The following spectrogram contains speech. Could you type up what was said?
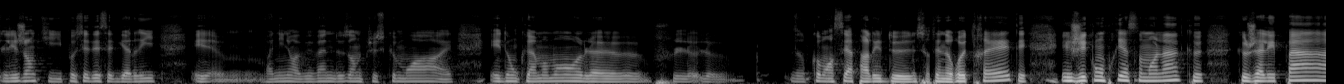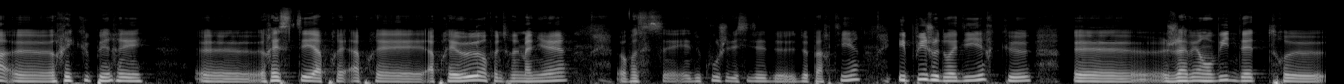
les gens qui possédaient cette galerie, et Vanino avait 22 ans de plus que moi, et, donc à un moment, le, ils ont commencé à parler d'une certaine retraite et, j'ai compris à ce moment-là que, que j'allais pas euh, récupérer, euh, rester après, après, après eux, enfin d'une certaine manière. et du coup, j'ai décidé de, partir. Et puis, je dois dire que euh, j'avais envie d'être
